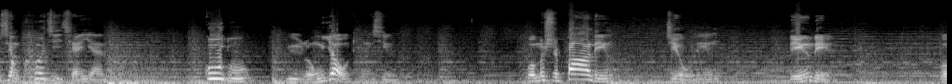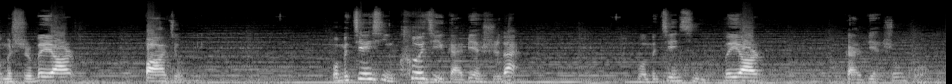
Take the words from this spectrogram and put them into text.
向科技前沿，孤独与荣耀同行。我们是八零、九零、零零，我们是 VR 八九零。我们坚信科技改变时代，我们坚信 VR 改变生活。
